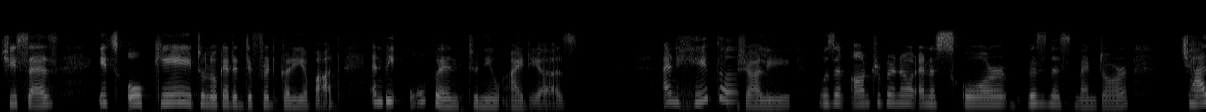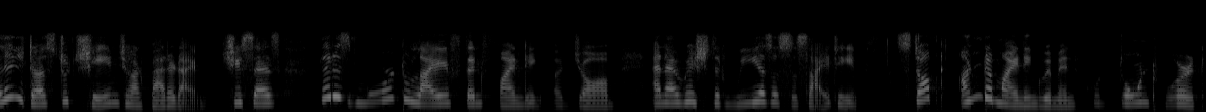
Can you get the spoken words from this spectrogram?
She says it's okay to look at a different career path and be open to new ideas. And Hetal Jali, who's an entrepreneur and a SCORE business mentor, challenged us to change our paradigm. She says, there is more to life than finding a job. And I wish that we as a society stopped undermining women who don't work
